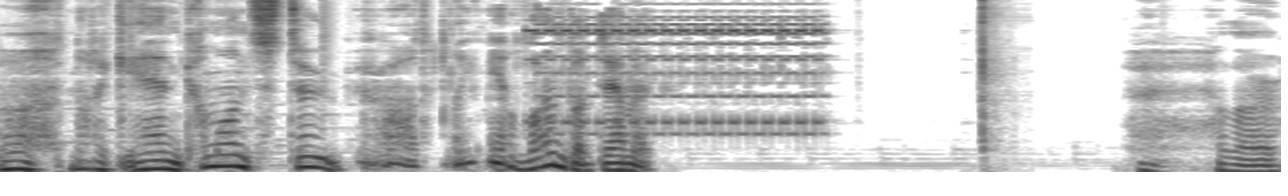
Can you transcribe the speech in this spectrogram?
Oh, not again. Come on, Stu. Oh, leave me alone, goddammit. Hello.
